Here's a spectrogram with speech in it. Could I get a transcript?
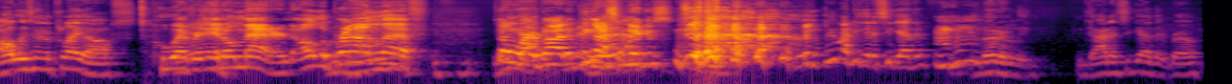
always in the playoffs. Whoever, it don't matter. Oh, LeBron Mm-hmm. left. Don't worry about it. We got some niggas. we, we about to get it together. Mm-hmm. Literally, got it together, bro.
